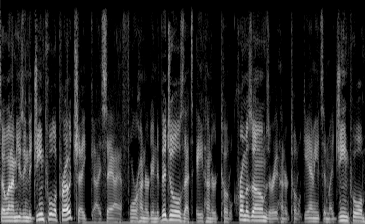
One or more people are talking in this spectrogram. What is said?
So when I'm using the gene pool approach, I, I, say I have 400 individuals, that's 800 total chromosomes or 800 total gametes in my gene pool,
